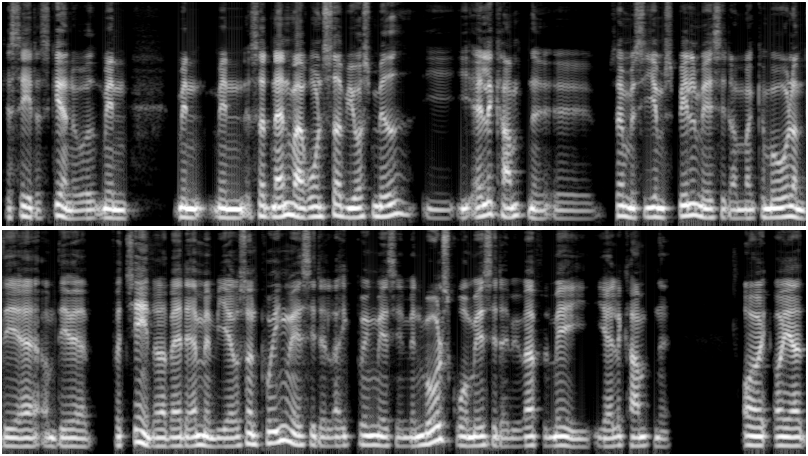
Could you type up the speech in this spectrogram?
kan se, at der sker noget. Men, men, men så den anden vej rundt, så er vi også med i, i alle kampene. Øh, så kan man sige, om spilmæssigt, om man kan måle, om det er, om det er fortjent, eller hvad det er, men vi er jo sådan pointmæssigt, eller ikke pointmæssigt, men målscoremæssigt er vi i hvert fald med i, i alle kampene. Og, og jeg,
